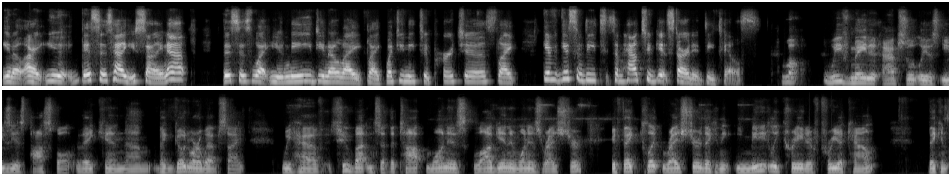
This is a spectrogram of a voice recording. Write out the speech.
you know all right you this is how you sign up. This is what you need you know like like what you need to purchase like give give some details some how to get started details. Well we've made it absolutely as easy as possible. They can um, they can go to our website we have two buttons at the top one is login and one is register if they click register they can immediately create a free account they can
